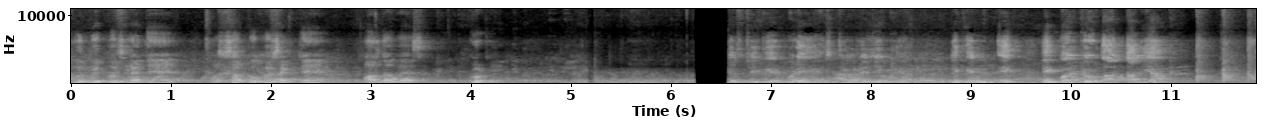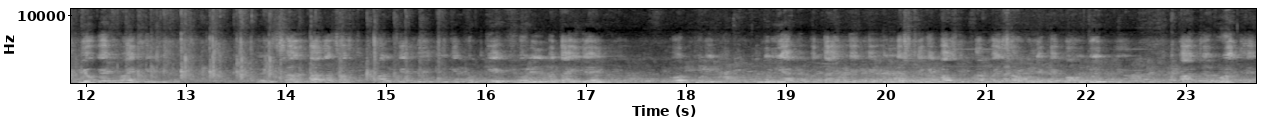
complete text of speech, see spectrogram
खुद भी खुश रहते हैं और सबको खुश रखते हैं। All the best good industry के बड़े हस्तियों ने लेकिन एक एक बार जोरदार तालियाँ योगेश भाई के लिए। इस साल दादा साहब फाल्के में की एक स्टोरी बताई जाएगी और पूरी दुनिया में बताएँगे कि इंडस्ट्री के पास इतना पैसा होने के बावजूद भी आज ज़रूरत है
